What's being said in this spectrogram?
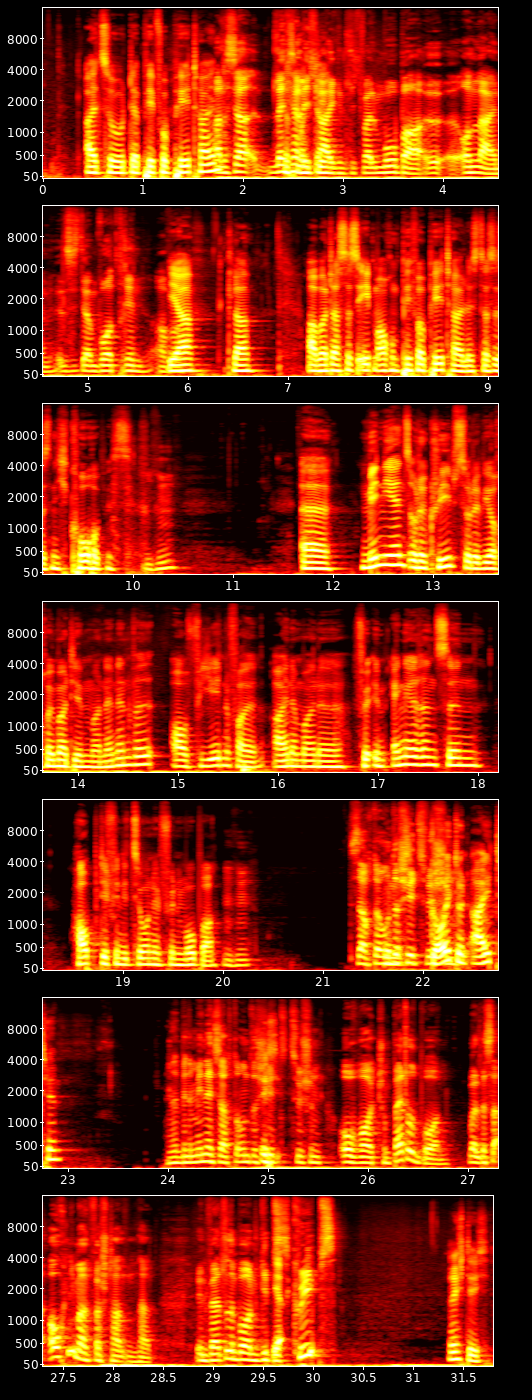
Also der PvP-Teil. Ah, das ist ja lächerlich eigentlich, weil MOBA äh, online, es ist ja im Wort drin. ja, klar aber dass es eben auch ein PvP-Teil ist, dass es nicht Koop ist. Mhm. Äh, Minions oder Creeps oder wie auch immer die man nennen will, auf jeden Fall eine meiner für im engeren Sinn Hauptdefinitionen für ein MOBA. Mhm. Das ist auch der Unterschied und zwischen Gold und Item. Bei Minions ist auch der Unterschied ich, zwischen Overwatch und Battleborn, weil das auch niemand verstanden hat. In Battleborn gibt es ja. Creeps. Richtig.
